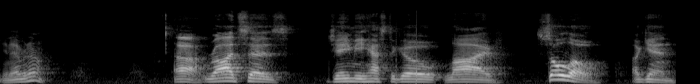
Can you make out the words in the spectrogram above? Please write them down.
You never know. Ah, Rod says Jamie has to go live solo again.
